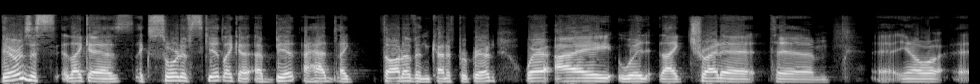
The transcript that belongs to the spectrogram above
there was this, like, a, like, sort of skit, like a, a bit I had, like, thought of and kind of prepared where I would, like, try to, to, um, uh, you know, uh,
